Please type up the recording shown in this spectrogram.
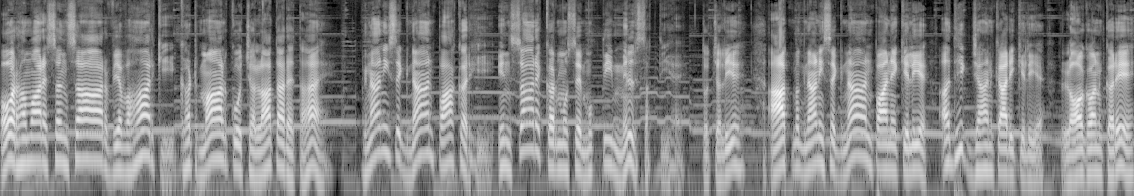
और हमारे संसार व्यवहार की घटमाल को चलाता रहता है। ज्ञानी से ज्ञान पाकर ही इन सारे कर्मों से मुक्ति मिल सकती है। तो चलिए, आत्मज्ञानी से ज्ञान पाने के लिए, अधिक जानकारी के लिए लॉग ऑन करें,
